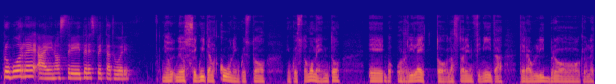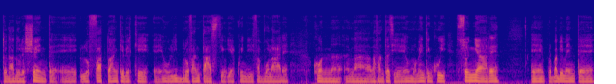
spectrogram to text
proporre ai nostri telespettatori? Ne ho, ne ho seguite alcune in questo, in questo momento e ho riletto La storia infinita, che era un libro che ho letto da adolescente e l'ho fatto anche perché è un libro fantastico e quindi fa volare con la, la fantasia. È un momento in cui sognare è probabilmente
